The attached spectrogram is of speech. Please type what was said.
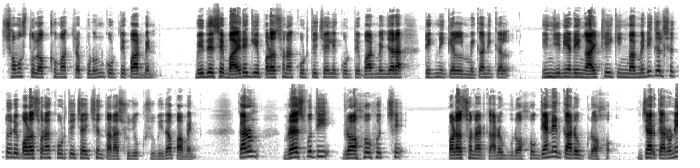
সমস্ত লক্ষ্যমাত্রা পূরণ করতে পারবেন। বিদেশে বাইরে গিয়ে পড়াশোনা করতে চাইলে করতে পারবেন। যারা টেকনিক্যাল মেকানিক্যাল ইঞ্জিনিয়ারিং আইটিআই কিংবা মেডিকেল সেক্টরে পড়াশোনা করতে চাইছেন, তারা সুযোগ সুবিধা পাবেন। কারণ বৃহস্পতি গ্রহ হচ্ছে পড়াশোনার কারক গ্রহ, জ্ঞানের কারক গ্রহ, যার কারণে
